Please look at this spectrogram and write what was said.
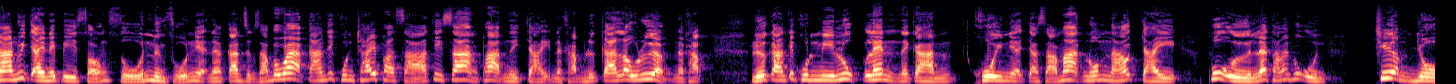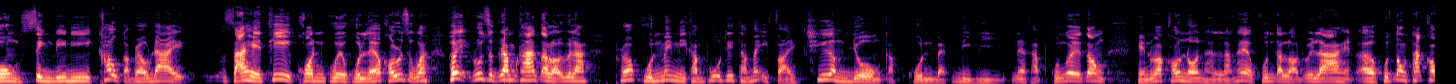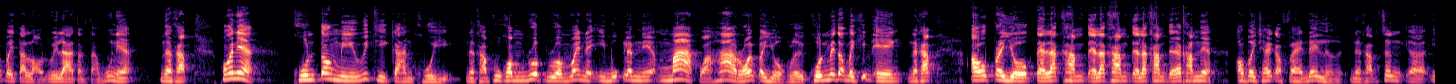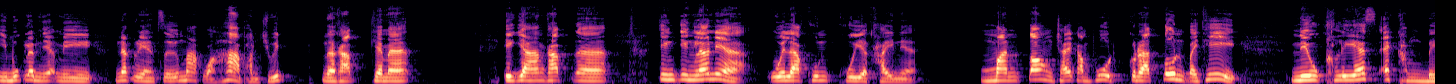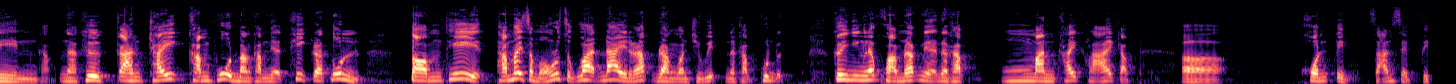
งานวิจัยในปี 2010 เนี่ยนะการศึกษาเพราะว่าการที่คุณใช้ภาษาที่สร้างภาพในใจนะครับหรือการเล่าเรื่องนะครับหรือการที่คุณมีลูกเล่นในการคุยเนี่ยจะสามารถโน้มน้าวใจผู้อื่น และทำให้ผู้อื่น เชื่อมโยงสิ่งดีๆ เข้ากับเราได้ สาเหตุที่คนคุยกับคุณแล้วเขารู้สึกว่าเฮ้ยรู้สึกรำคาญตลอดเวลา เพราะคุณไม่มีคำพูดที่ทำให้อีกฝ่ายเชื่อมโยงกับคุณแบบดีๆนะครับคุณก็จะต้องเห็นว่าเขานอนหันหลังให้กับคุณตลอดเวลาเห็นเออคุณต้องทักเข้าไปตลอดเวลาต่างๆ พวกนี้นะครับเพราะงั้นเนี่ยคุณต้องมีวิธีการคุยนะครับครูคอมรวบรวมไว้ในอีบุ๊กเล่มนี้มากกว่า 500 ประโยคเลย คุณไม่ต้องไปคิดเองนะครับเอาประโยคแต่ละคำแต่ละคำแต่ละคำแต่ละคำเนี่ยเอาไปใช้กับแฟนได้เลยนะครับซึ่งอีบุ๊กเล่มนี้มีนักเรียนซื้อมากกว่า 5,000 ชีวิตนะครับใช่ไหมอีกอย่างครับนะ จริง ๆ แล้วเนี่ยเวลาคุณคุยกับใครเนี่ยมันต้องใช้คำพูดกระตุ้นไปที่ nucleus accumbens ครับนะคือการใช้คำพูดบางคำเนี่ยที่กระตุ้นต่อมที่ทำให้สมองรู้สึกว่าได้รับรางวัลชีวิตนะครับคุณคือจริงๆแล้วความรักเนี่ยนะครับมันคล้ายๆกับคนติดสารเสพติด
